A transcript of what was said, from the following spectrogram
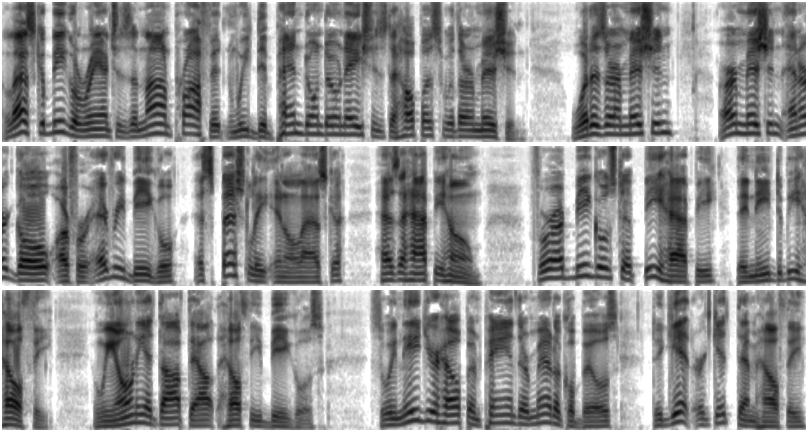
Alaska Beagle Ranch is a nonprofit and we depend on donations to help us with our mission. What is our mission? Our mission and our goal are for every beagle, especially in Alaska, has a happy home. For our beagles to be happy, they need to be healthy, and we only adopt out healthy beagles. so we need your help in paying their medical bills to get or get them healthy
